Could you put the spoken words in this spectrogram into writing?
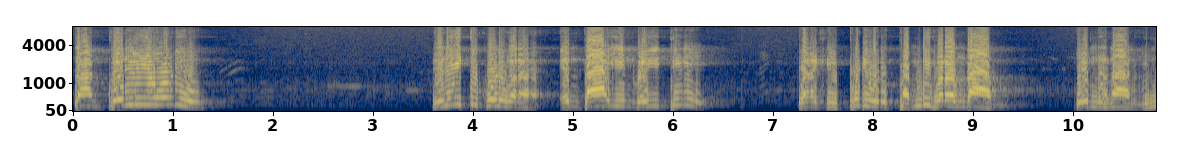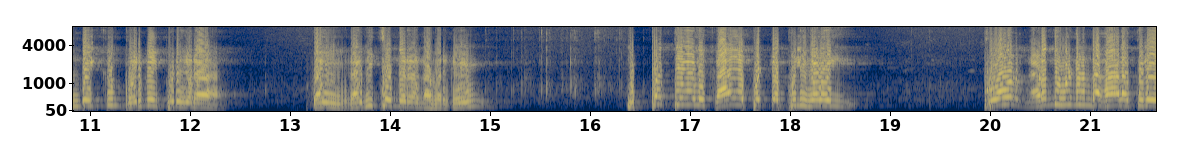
நான் பெருமையோடு நினைத்துக் கொள்கிற என் தாயின் வயிற்றில் எனக்கு இப்படி ஒரு தம்பி பிறந்தான் என்று நான் இன்றைக்கும் பெருமைப்படுகிற வை ரவிச்சந்திரன் அவர்கள். முப்பத்தி முப்பத்தேழு காயப்பட்ட புலிகளை போர் நடந்து கொண்டிருந்த காலத்திலே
